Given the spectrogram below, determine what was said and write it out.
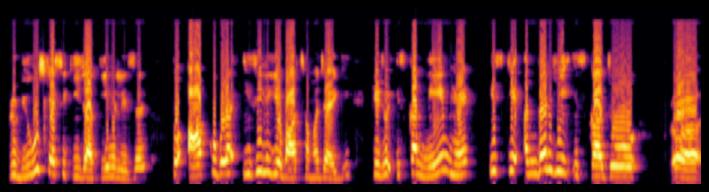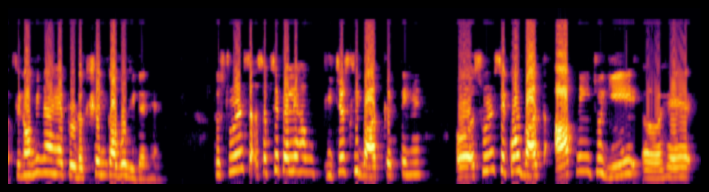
प्रोड्यूस कैसे की जाती है लेजर तो आपको बड़ा इजीली ये बात समझ आएगी कि जो इसका नेम है, इसके अंदर ही इसका जो फिनोमिना है प्रोडक्शन का वो हिडन है। तो स्टूडेंट्स सबसे पहले हम फीचर्स की बात करते हैं। स्टूडेंट्स एक और बात आपने जो ये आ, है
